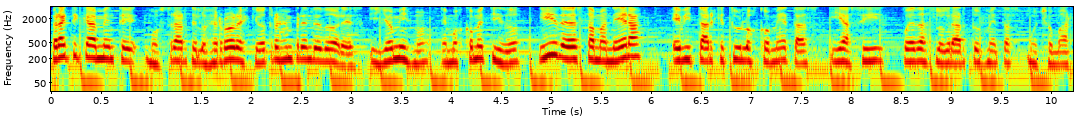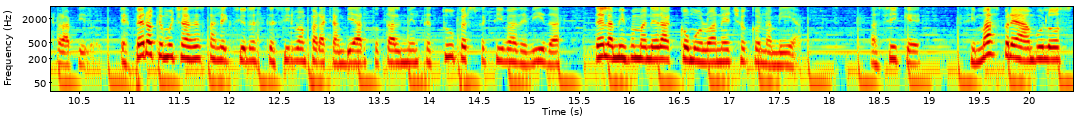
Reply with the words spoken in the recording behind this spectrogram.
prácticamente mostrarte los errores que otros emprendedores y yo mismo hemos cometido y de esta manera evitar que tú los cometas y así puedas lograr tus metas mucho más rápido. Espero que muchas de estas lecciones te sirvan para cambiar totalmente tu perspectiva de vida de la misma manera como lo han hecho con la mía. Así que, sin más preámbulos,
